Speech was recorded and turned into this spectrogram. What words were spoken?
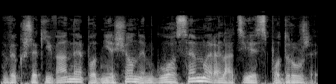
wykrzykiwane podniesionym głosem relacje z podróży.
